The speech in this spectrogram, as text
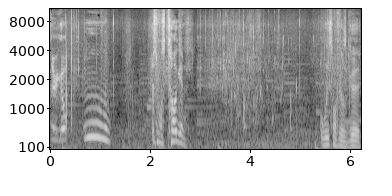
There you go. Ooh. This one's tugging. Oh, this one feels good.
